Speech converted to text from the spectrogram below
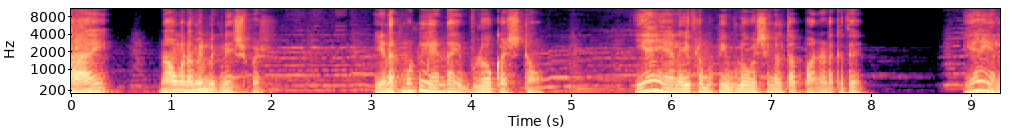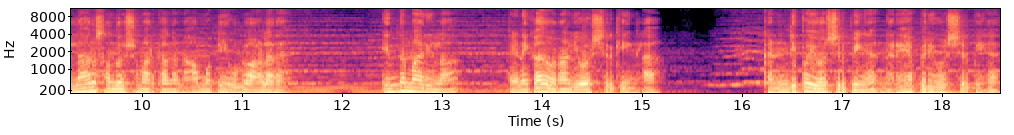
ஹாய் நான் உங்கள் நவீன் விக்னேஸ்வர். எனக்கு மட்டும் ஏன்டா இவ்வளோ கஷ்டம்? ஏன் என் லைஃப்பில் மட்டும் இவ்வளோ விஷயங்கள் தப்பாக நடக்குது? ஏன் எல்லாரும் சந்தோஷமாக இருக்காங்க நான் மட்டும் இவ்வளோ அலறேன்? இந்த மாதிரிலாம் என்னைக்காவது ஒரு நாள் யோசிச்சிருக்கீங்களா? கண்டிப்பாக யோசிச்சிருப்பீங்க நிறையா பேர் யோசிச்சிருப்பீங்க.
